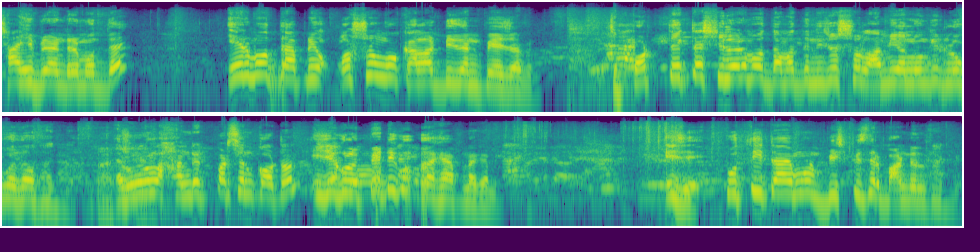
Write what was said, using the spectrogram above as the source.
শাহি ব্র্যান্ডের মধ্যে। এর মধ্যে আপনি অসংখ্য কালার ডিজাইন পেয়ে যাবেন। প্রত্যেকটা শিলের মধ্যে আমাদের নিজস্ব লামিয়া লুঙ্গির লোগো দেওয়া থাকবে। এবং এগুলো হান্ড্রেড পার্সেন্ট কটন এই যেগুলো পেটিগুলো দেখে আপনাকে আমি। এই যে প্রতিটা এমন বিশ পিসের বান্ডেল থাকবে।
